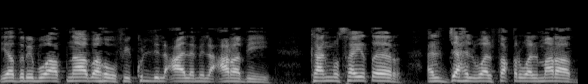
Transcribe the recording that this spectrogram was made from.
يضرب أطنابه في كل العالم العربي. كان مسيطر الجهل والفقر والمرض.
